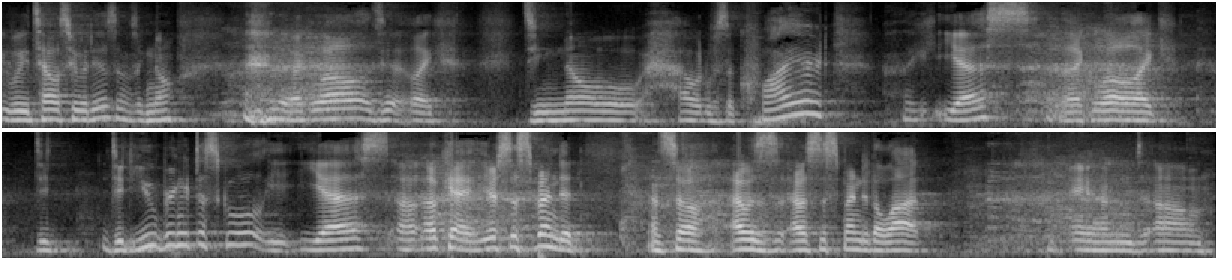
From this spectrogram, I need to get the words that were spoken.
will you tell us who it is? And I was like, No. They're like, Well, it, like, do you know how it was acquired? Like, yes. Like, well, like, did did you bring it to school? Y- yes. Uh, okay, you're suspended. And so I was I was suspended a lot. And um,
